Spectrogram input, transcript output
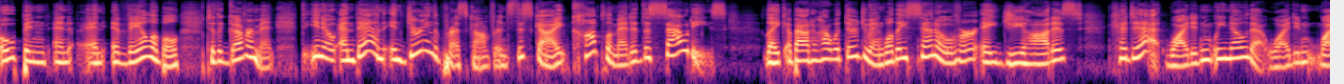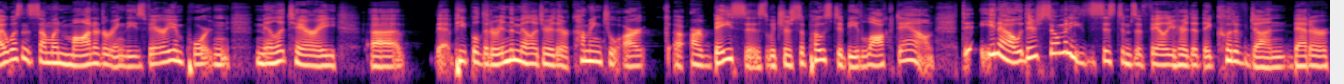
open and, and available to the government. You know, and then in, during the press conference, this guy complimented the Saudis like about how what they're doing. Well, they sent over a jihadist cadet. Why didn't we know that? Why didn't why wasn't someone monitoring these very important military uh, people that are in the military that are coming to our uh, our bases, which are supposed to be locked down. You know, there's so many systems of failure here that they could have done better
